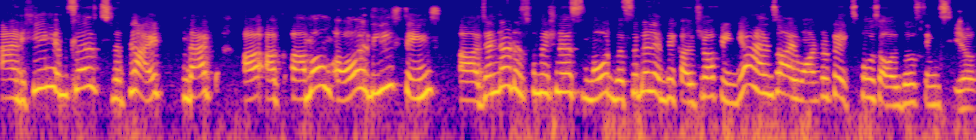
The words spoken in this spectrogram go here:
And he himself replied that uh, uh, among all these things, uh, gender discrimination is more visible in the culture of India, and so I wanted to expose all those things here.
